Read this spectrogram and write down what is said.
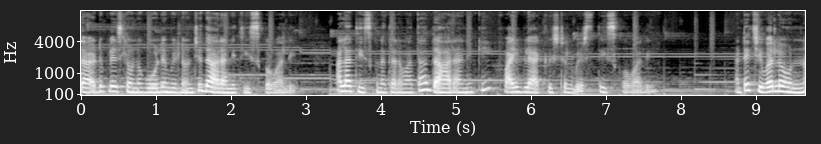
థర్డ్ ప్లేస్లో ఉన్న గోల్డెన్ బీడ్లో నుంచి దారాన్ని తీసుకోవాలి. అలా తీసుకున్న తర్వాత దారానికి ఫైవ్ బ్లాక్ క్రిస్టల్ బీడ్స్ తీసుకోవాలి. అంటే చివరిలో ఉన్న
